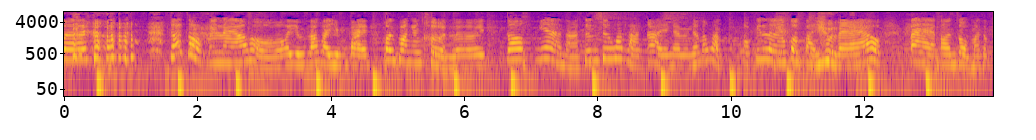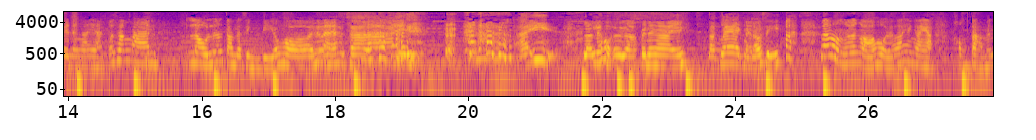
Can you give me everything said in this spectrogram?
เลย ก็จบไปแล้วโหยิ้มเล่าไปยิ้มไป คนฟังยังเขินเลย ก็เนี่ยนะขึ้นชื่อว่ารักอะยังไงมันก็ต้องแบบpuppy love สดใสอยู่แล้ว แต่ตอนจบมันจะเป็นยังไงอะก็ช่างมัน เราเลือกจำแต่สิ่งดีก็พอใช่ไหม ใช่ ไอ้แล้วเรื่องของเอออะเป็นยังไง รักแรกไหนเล่าสิเรื่องของเอิงเหรอโหแล้วว่ายังไงอะของสามมัน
